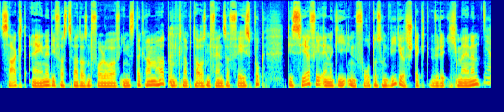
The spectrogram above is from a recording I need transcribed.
Sagt eine, die fast 2000 Follower auf Instagram hat und knapp 1000 Fans auf Facebook, die sehr viel Energie in Fotos und Videos steckt, würde ich meinen. Ja.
